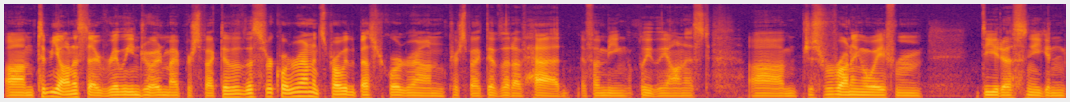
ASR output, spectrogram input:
Um, to be honest, I really enjoyed my perspective of this recorded round. It's probably the best recorded round perspective that I've had, if I'm being completely honest. Um, just running away from Dita sneaking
